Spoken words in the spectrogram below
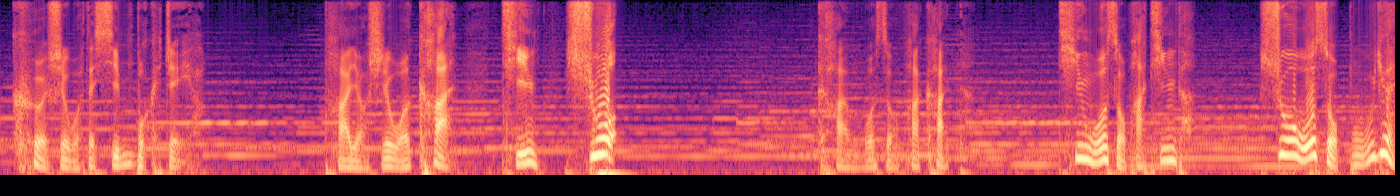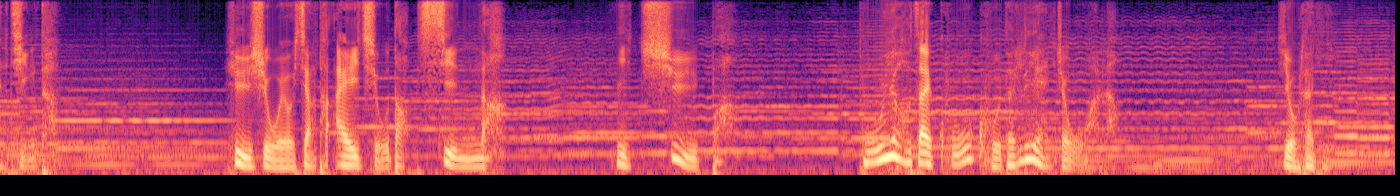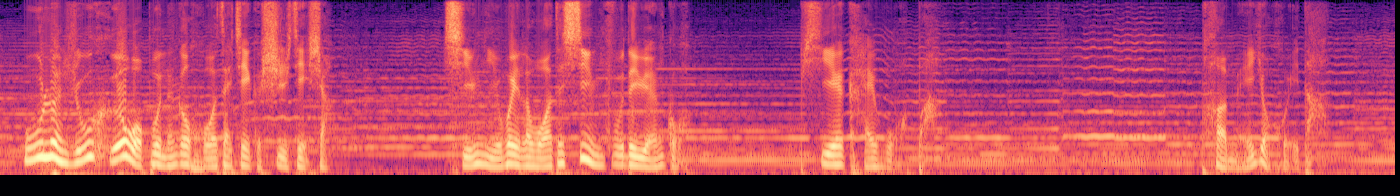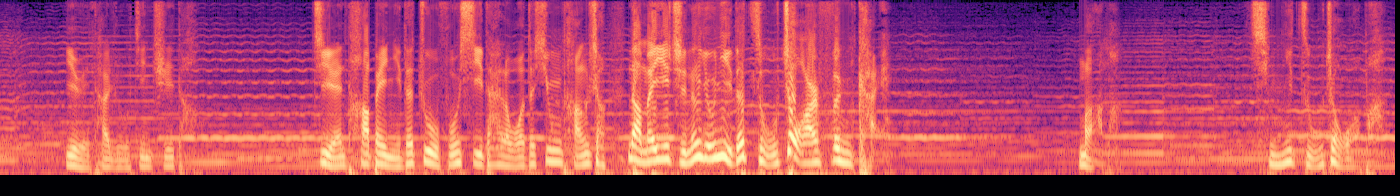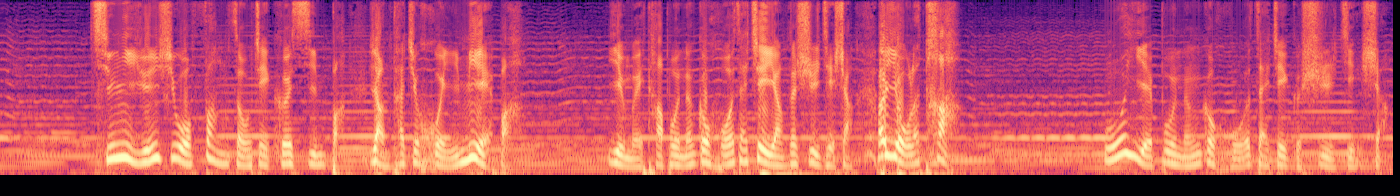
可是我的心不可这样，他要使我看、听、说，看我所怕看的，听我所怕听的，说我所不愿听的。于是我又向他哀求道：“心呐，你去吧，不要再苦苦的恋着我了。有了你，无论如何我不能够活在这个世界上。请你为了我的幸福的缘故，撇开我吧。”他没有回答，因为他如今知道。既然他被你的祝福系在了我的胸膛上，那么也只能由你的诅咒而分开。妈妈，请你诅咒我吧，请你允许我放走这颗心吧，让它去毁灭吧，因为它不能够活在这样的世界上，而有了它，我也不能够活在这个世界上了。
